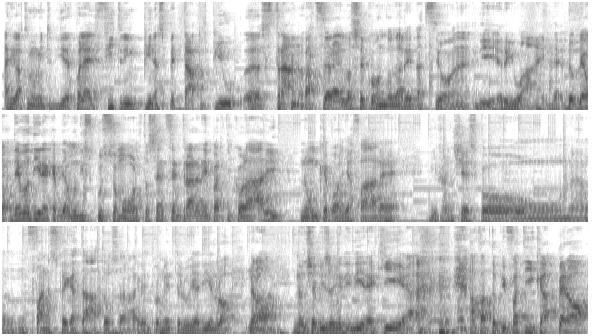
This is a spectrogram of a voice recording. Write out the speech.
è arrivato il momento di dire qual è il featuring più inaspettato, più eh, strano. Pazzerello secondo la redazione di Rewind. Dobbiamo- devo dire che abbiamo discusso molto, senza entrare nei particolari, non che voglia fare di Francesco un, un fan sfegatato, sarà eventualmente lui a dirlo, però No. non c'è bisogno di dire chi ha, ha fatto più fatica, però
